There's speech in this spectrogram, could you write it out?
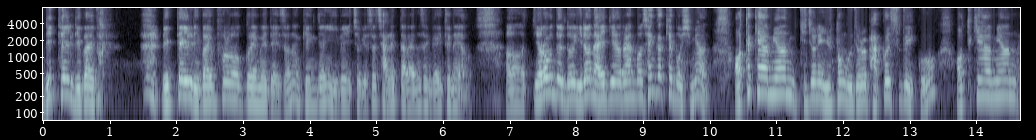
리테일 리바이벌 리테일 리바이벌 프로그램에 대해서는 굉장히 이베이 쪽에서 잘했다라는 생각이 드네요. 어, 여러분들도 이런 아이디어를 한번 생각해 보시면 어떻게 하면 기존의 유통 구조를 바꿀 수도 있고 어떻게 하면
